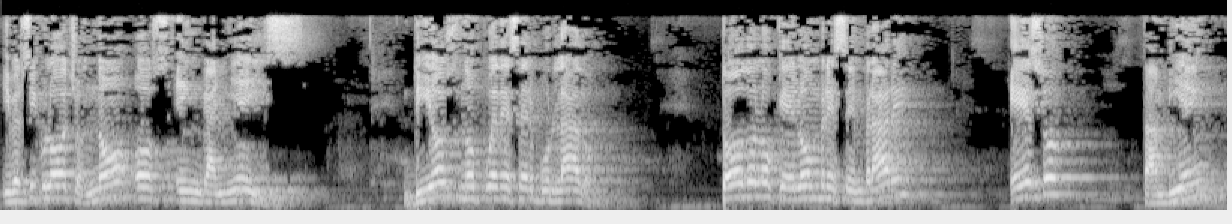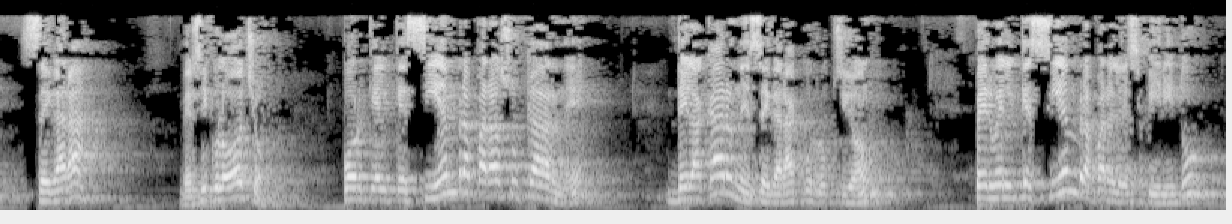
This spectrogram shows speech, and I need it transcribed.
y versículo 8, no os engañéis, Dios no puede ser burlado. Todo lo que el hombre sembrare, eso también segará. Versículo 8. Porque el que siembra para su carne, de la carne segará corrupción, pero el que siembra para el espíritu,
